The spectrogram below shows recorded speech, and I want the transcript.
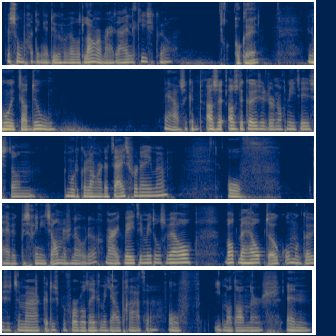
en sommige dingen duren wel wat langer, maar uiteindelijk kies ik wel. Oké. En hoe ik dat doe. Ja, als, ik het, als, als de keuze er nog niet is, dan moet ik er langer de tijd voor nemen. Of heb ik misschien iets anders nodig. Maar ik weet inmiddels wel wat me helpt ook om een keuze te maken. Dus bijvoorbeeld even met jou praten of iemand anders. En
